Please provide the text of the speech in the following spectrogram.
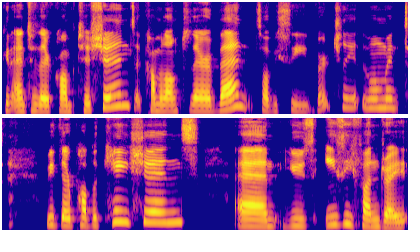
you can enter their competitions, come along to their events, obviously virtually at the moment, read their publications, um, use easy fundra-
